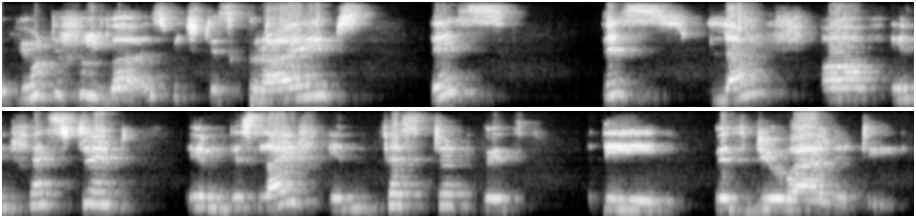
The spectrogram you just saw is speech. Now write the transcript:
A beautiful verse which describes this this life of infested in this life infested with the with duality.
